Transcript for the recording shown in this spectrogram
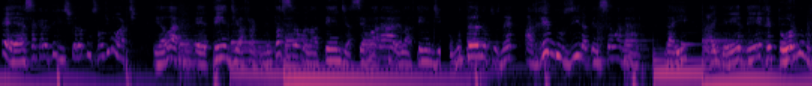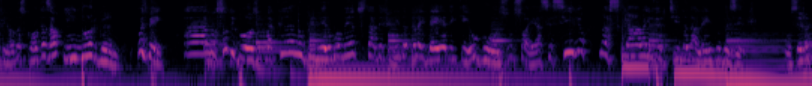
é essa a característica da pulsão de morte. Ela é, tende à fragmentação, ela tende a separar, ela tende, como Thanatos, né, a reduzir a tensão a nada. Daí a ideia de retorno, no final das contas, ao inorgânico. Pois bem, a noção de gozo no Lacan, num primeiro momento, está definida pela ideia de que o gozo só é acessível na escala invertida da lei do desejo. Ou seja,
